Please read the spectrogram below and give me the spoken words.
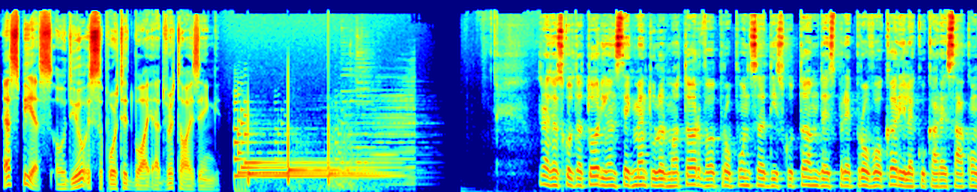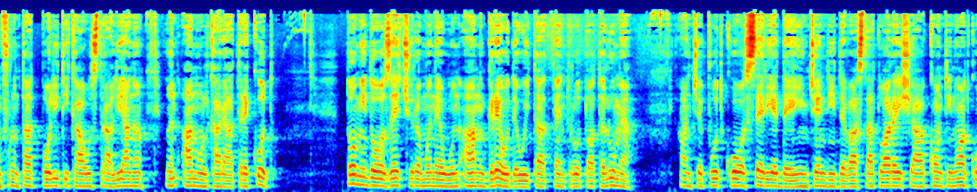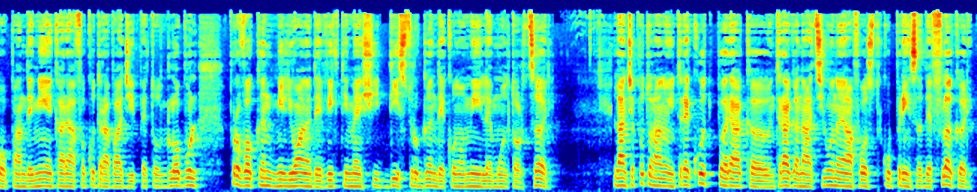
SBS Audio is supported by advertising. Dragi ascultători, în segmentul următor vă propun să discutăm despre provocările cu care s-a confruntat politica australiană în anul care a trecut. 2020 rămâne un an greu de uitat pentru toată lumea. A început cu o serie de incendii devastatoare și a continuat cu o pandemie care a făcut ravagii pe tot globul, provocând milioane de victime și distrugând economiile multor țări. La începutul anului trecut părea că întreaga națiune a fost cuprinsă de flăcări.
